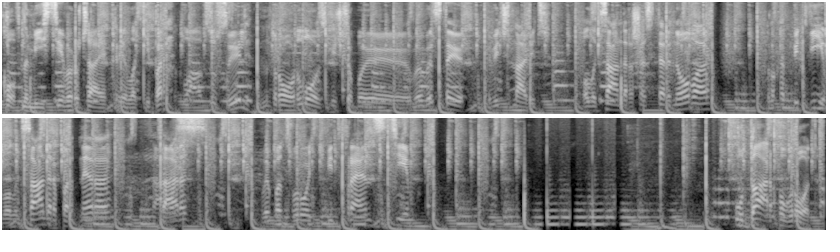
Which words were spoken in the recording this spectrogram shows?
Крючков на місці виручає крила кіпер. Плав зусиль Дмитро Орловський, щоб вивести віч навіть Олександра Шестернова. Трохи підвів Олександр партнера. Зараз випад зворотній від Френс Тім. Удар поворот.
